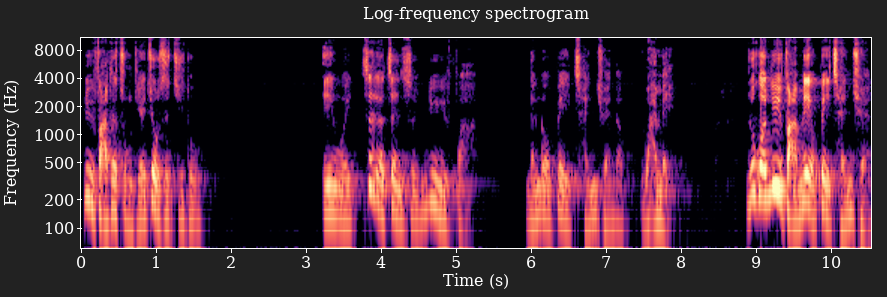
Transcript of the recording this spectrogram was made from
律法的总结就是基督，因为这个正是律法。能够被成全的完美，如果律法没有被成全，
